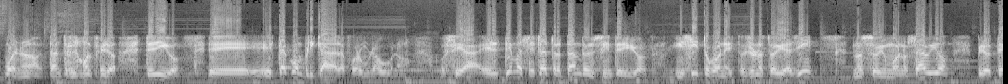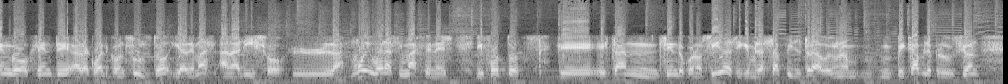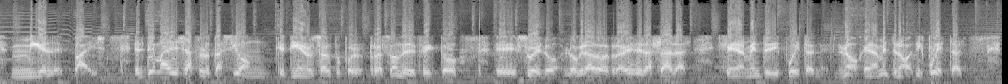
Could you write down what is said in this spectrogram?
Bueno, no, tanto no, pero te digo, eh, está complicada la Fórmula 1. O sea, el tema se está tratando en su interior. Insisto con esto, yo no estoy allí, no soy un monosabio, pero tengo gente a la cual consulto y además analizo las muy buenas imágenes y fotos que están siendo conocidas y que me las ha filtrado en una impecable producción Miguel Páez. El tema de esa flotación que tienen los autos por razón del efecto eh, suelo, logrado a través de las alas generalmente dispuestas, no, generalmente no, dispuestas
